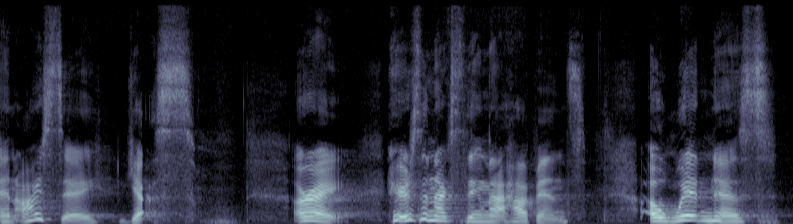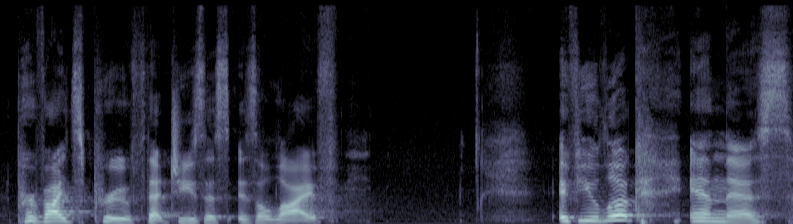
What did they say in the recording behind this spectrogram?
And I say, yes. All right, here's the next thing that happens a witness provides proof that Jesus is alive. If you look in this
